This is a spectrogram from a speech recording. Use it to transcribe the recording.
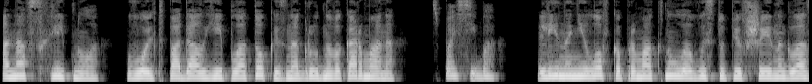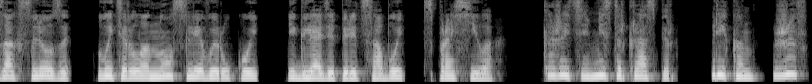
Она всхлипнула. Вольт подал ей платок из нагрудного кармана. «Спасибо», Лина неловко промокнула выступившие на глазах слезы, вытерла нос левой рукой и, глядя перед собой, спросила. «Скажите, мистер Краспер, Рикон жив?»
